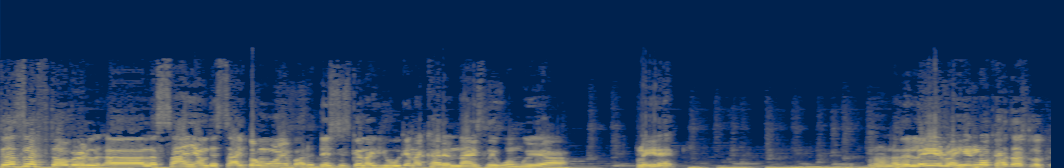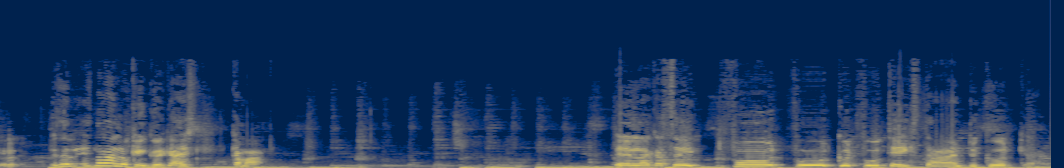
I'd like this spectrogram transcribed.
that's leftover uh, lasagna on the side, don't worry about it. This is gonna we're gonna cut it nicely when we uh, plate it. Put another layer right here. Look how that's looking. Is it, it's not looking good, guys. Come on. And like I said, food, food, good food takes time to cook, guys.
